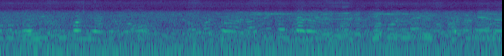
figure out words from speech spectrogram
ಆಗ್ರಹ. ಆಗಿರ್ಬೋದು ಪೊಲೀಸ್ ಸಿಬ್ಬಂದಿ ಆಗಿರ್ಬೋದು ಅಥವಾ ರಾಜ್ಯ ಸರ್ಕಾರ ಆಗಿರ್ಬೋದು ಈ ಕೂಡಲೇ ಈ ಘಟನೆಯನ್ನು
